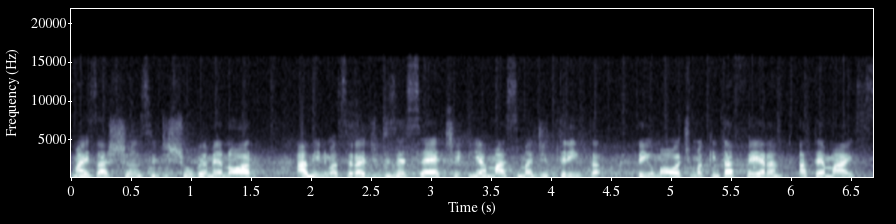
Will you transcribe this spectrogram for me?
mas a chance de chuva é menor. A mínima será de 17 e a máxima de 30. Tenha uma ótima quinta-feira. Até mais!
